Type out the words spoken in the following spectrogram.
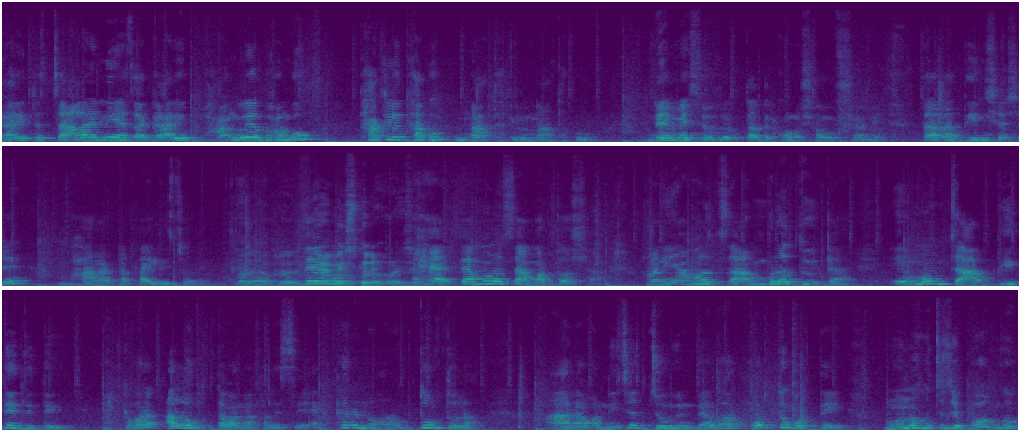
গাড়িটা চালায় নিয়ে যায় গাড়ি ভাঙলে ভাঙুক থাকলে থাকুক না থাকলে না থাকুক ড্যামেজ হয়ে যাক তাদের কোনো সমস্যা নেই। তারা দিন শেষে ভাড়াটা পাইলে চলে। মানে হ্যাঁ তেমন হচ্ছে আমার দশা। মানে আমার জাম্বুরা দুইটা এমন চাপ দিতে দিতে একেবারে আলু ভর্তা বানা ফেলেছে একেবারে নরম তুলতুলা। আর আমার নিচের জমিন ব্যবহার করতে করতে মনে হচ্ছে যে বঙ্গব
